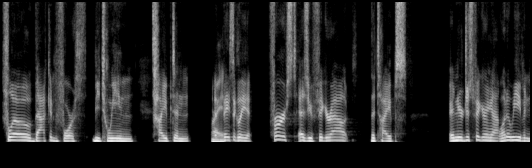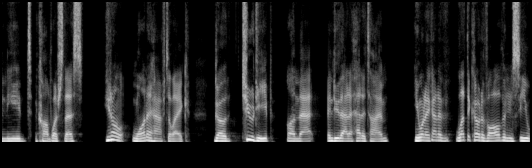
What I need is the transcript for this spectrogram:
flow back and forth between typed and Right. basically first as you figure out the types and you're just figuring out what do we even need to accomplish this? You don't want to have to like go too deep on that and do that ahead of time. You want to kind of let the code evolve and see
